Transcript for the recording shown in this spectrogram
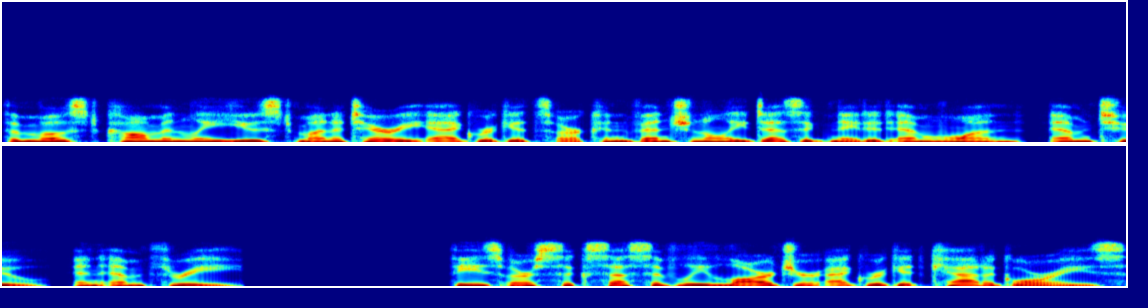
The most commonly used monetary aggregates are conventionally designated M1, M2, and M3. These are successively larger aggregate categories,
